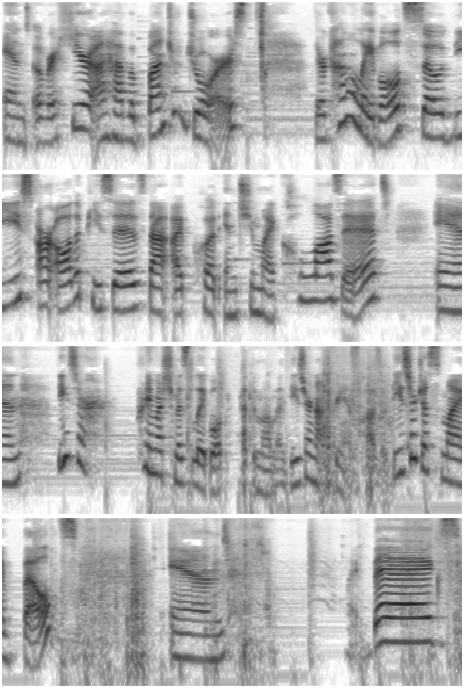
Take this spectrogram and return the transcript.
And over here, I have a bunch of drawers. They're kind of labeled. So these are all the pieces that I put into my closet. And these are pretty much mislabeled at the moment. These are not Green's Closet. These are just my belts and my bags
